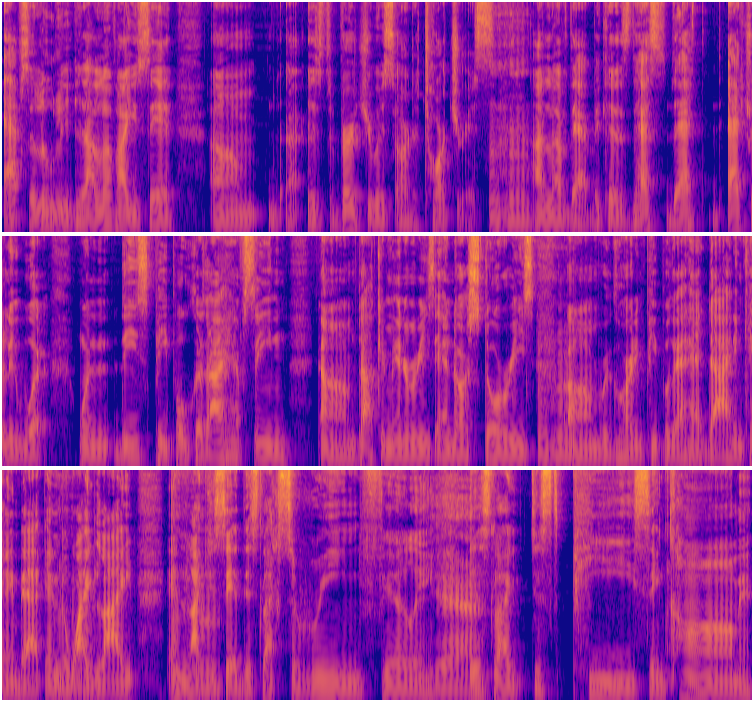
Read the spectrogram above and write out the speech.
absolutely, because I love how you said um, uh, is the virtuous or the torturous. Mm-hmm. I love that because that's that's actually what when these people because I have seen um, documentaries and our stories Mm-hmm. um, regarding people that had died and came back and the white light and like you said this like serene feeling. Mm-hmm. Yeah. It's like just peace and calm and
